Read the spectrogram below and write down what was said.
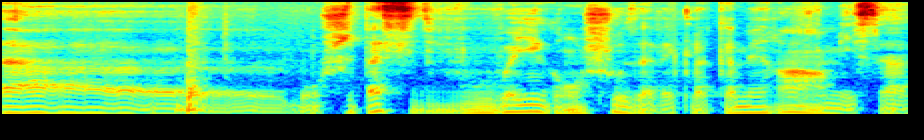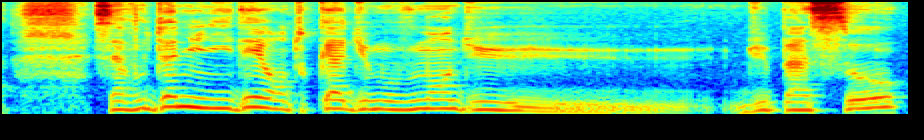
Euh, bon, je sais pas si vous voyez grand chose avec la caméra, hein, mais ça, ça vous donne une idée en tout cas du mouvement du, du pinceau.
